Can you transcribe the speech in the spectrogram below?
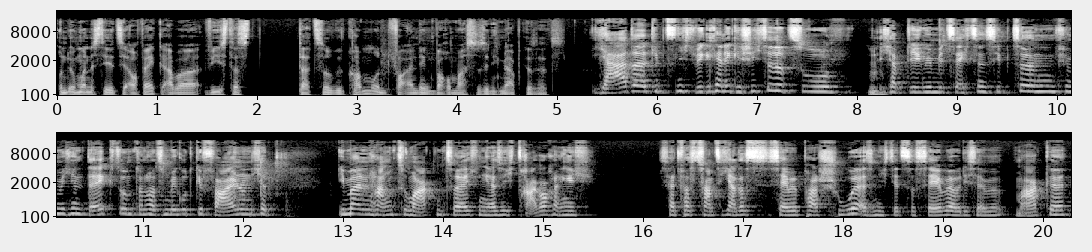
Und irgendwann ist die jetzt ja auch weg, aber wie ist das dazu gekommen und vor allen Dingen, warum hast du sie nicht mehr abgesetzt? Ja, da gibt es nicht wirklich eine Geschichte dazu. Mhm. Ich habe die irgendwie mit 16, 17 für mich entdeckt und dann hat sie mir gut gefallen und ich habe immer einen Hang zu Markenzeichen. Also ich trage auch eigentlich seit fast 20 Jahren dasselbe Paar Schuhe, also nicht jetzt dasselbe, aber dieselbe Marke.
